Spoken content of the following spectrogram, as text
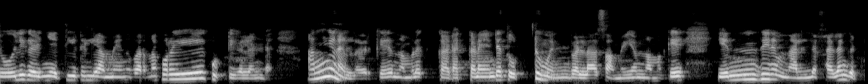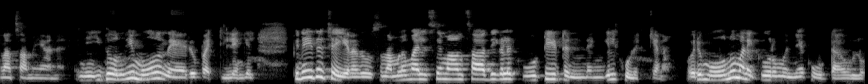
ജോലി കഴിഞ്ഞ് എത്തിയിട്ടില്ല അമ്മയെന്ന് പറഞ്ഞ കുറേ കുട്ടികളുണ്ട്. അങ്ങനെയുള്ളവർക്ക് നമ്മൾ കിടക്കണേന്റെ തൊട്ട് മുൻപുള്ള സമയം നമുക്ക് എന്തിനും നല്ല ഫലം കിട്ടുന്ന സമയമാണ്. ഇനി ഇതൊന്നും ഈ മൂന്ന് നേരവും പറ്റില്ലെങ്കിൽ പിന്നെ ഇത് ചെയ്യണ ദിവസം നമ്മൾ മത്സ്യമാംസാദികൾ കൂട്ടിയിട്ടുണ്ടെങ്കിൽ കുളിക്കണം. ഒരു മൂന്ന് മണിക്കൂർ മുന്നേ കൂട്ടാവുള്ളൂ.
